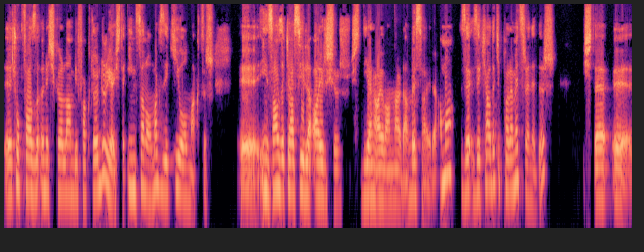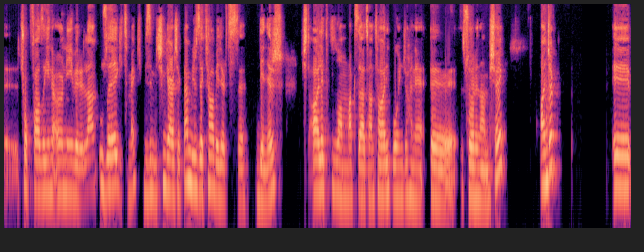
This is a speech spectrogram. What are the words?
e, çok fazla öne çıkarılan bir faktördür ya işte insan olmak zeki olmaktır e, insan zekasıyla ayrışır işte diğer hayvanlardan vesaire. Ama ze- zekadaki parametre nedir? İşte e, çok fazla yine örneği verilen uzaya gitmek bizim için gerçekten bir zeka belirtisi denir. İşte alet kullanmak zaten tarih boyunca hani e, söylenen bir şey. Ancak e,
